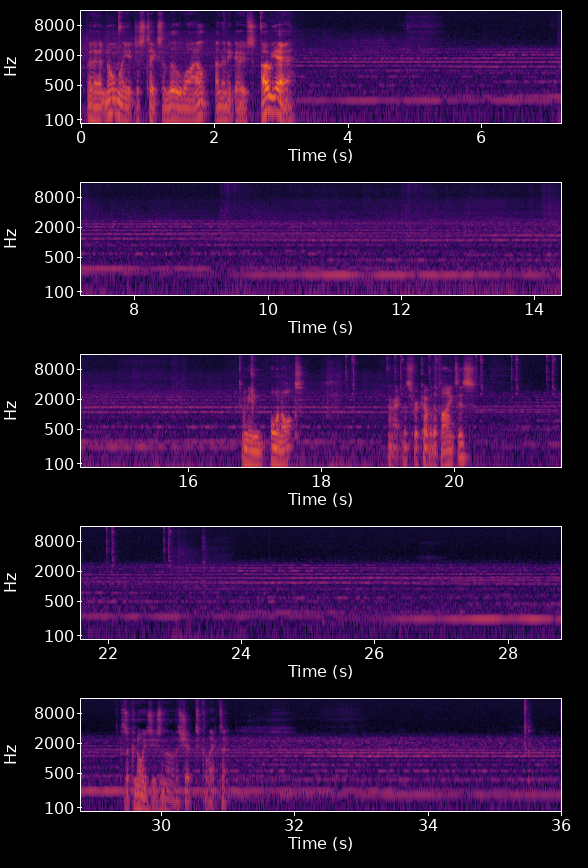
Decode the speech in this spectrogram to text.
But uh, normally it just takes a little while and then it goes, oh yeah. I mean, or not. Alright, let's recover the fighters. Because I can always use another ship to collect it.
